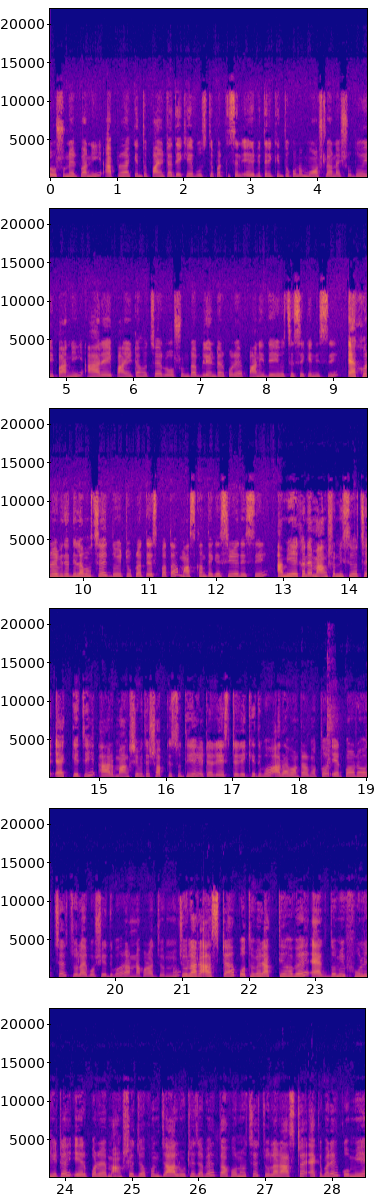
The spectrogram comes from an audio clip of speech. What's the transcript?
রসুনের পানি। আপনারা কিন্তু পানিটা দেখে বুঝতে পারতেছেন, এর ভিতরে কিন্তু কোনো মশলা নাই, শুধুই পানি। আর এই পানিটা হচ্ছে রসুনটা ব্লেন্ডার করে পানি দিয়েই হচ্ছে সেকে নিছি। এখন এর ভিতরে দিলাম হচ্ছে দুই টুকরা তেজপাতা, মাঝখান থেকে ছিঁড়ে দিছি। আমি এখানে মাংস নিছি হচ্ছে এক কেজি আর মাংসের ভিতরে সবকিছু দিয়ে এটা রেস্টে রেখে দিব আধা ঘণ্টার মতো। এরপর হচ্ছে চুলায় বসিয়ে দিব রান্না করার জন্য। চুলার আঁচটা প্রথমে রাখতে হবে একদমই ফুল হিটে এরপরে মাংসের যখন জাল উঠে যাবে তখন হচ্ছে চুলার আঁচটা একেবারে কমিয়ে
